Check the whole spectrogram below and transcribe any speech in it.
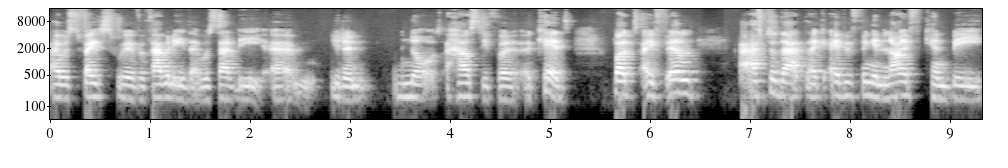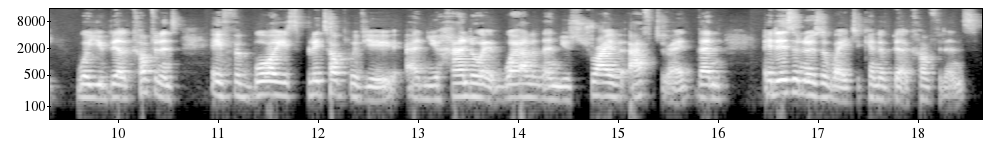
i was faced with a family that was sadly um, you know not healthy for a kid but i feel after that, like everything in life can be where you build confidence. If a boy split up with you and you handle it well and then you strive after it, then it is another way to kind of build confidence.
